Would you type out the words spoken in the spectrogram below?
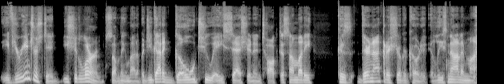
if you're interested, you should learn something about it. But you got to go to a session and talk to somebody because they're not going to sugarcoat it. At least not in my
